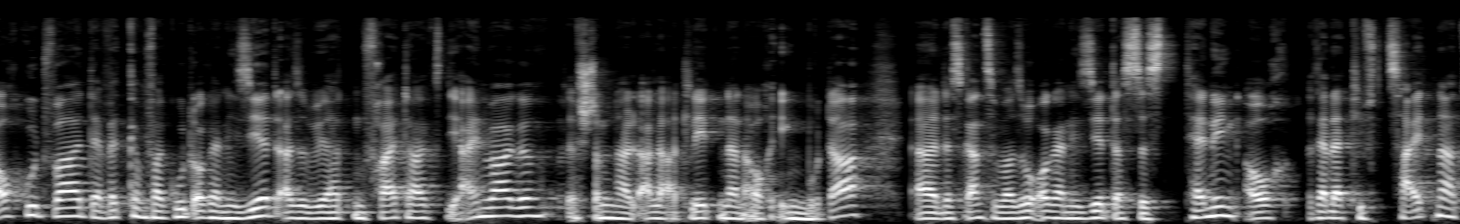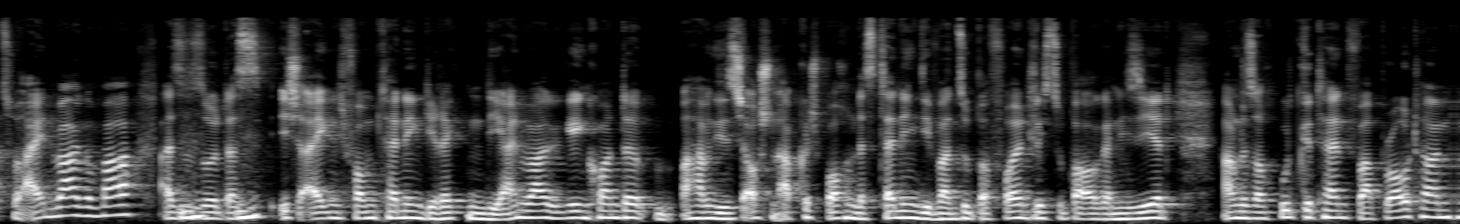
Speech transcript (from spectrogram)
auch gut war. Der Wettkampf war gut organisiert. Also wir hatten freitags die Einwaage. Da standen halt alle Athleten dann auch irgendwo da. Äh, das Ganze war so organisiert, dass das Tanning auch relativ zeitnah zur Einwaage war. Also mhm. so, dass mhm. ich eigentlich vom Tanning direkt in die Einwaage gehen konnte. Haben die sich auch schon abgesprochen. Das Tanning, die waren super freundlich, super organisiert, haben das auch gut getannt, war Proton.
